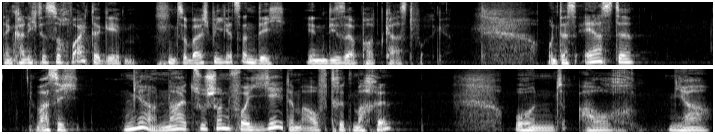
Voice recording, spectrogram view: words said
dann kann ich das auch weitergeben. Zum Beispiel jetzt an dich in dieser Podcast-Folge. Und das Erste, was ich ja nahezu schon vor jedem Auftritt mache und auch ja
